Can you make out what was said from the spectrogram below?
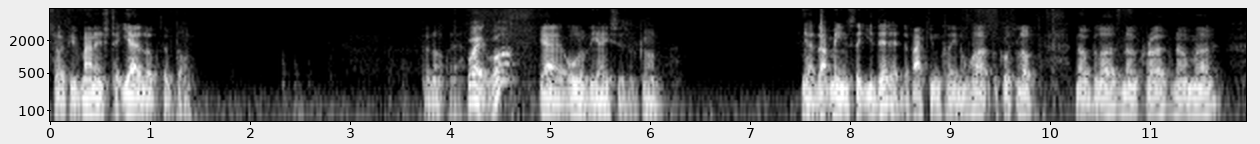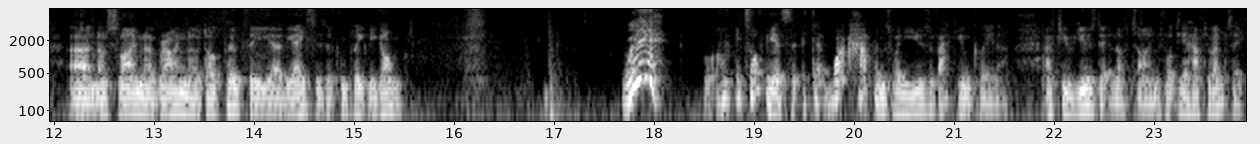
So if you've managed to, yeah, look, they've gone. They're not there. Wait, what? Yeah, all of the aces have gone. Yeah, that means that you did it. The vacuum cleaner worked because look, no blood, no crud, no mud, uh, no slime, no grime, no dog poop. The uh, the aces have completely gone. Where? Well, it's obvious. What happens when you use a vacuum cleaner? After you've used it enough times, what do you have to empty?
